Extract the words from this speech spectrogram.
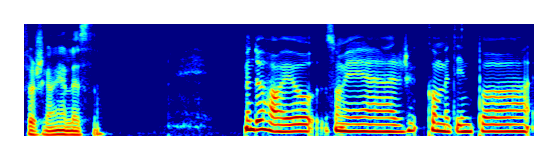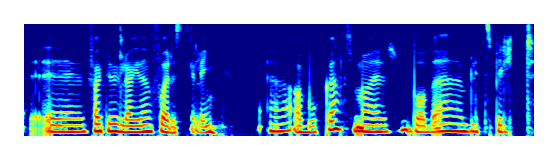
første gang jeg leste. Men du har jo, som vi er kommet inn på, eh, faktisk laget en forestilling eh, av boka, som har både blitt spilt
